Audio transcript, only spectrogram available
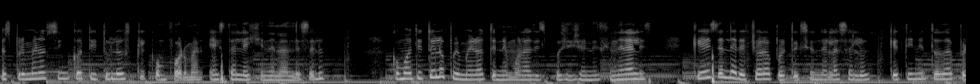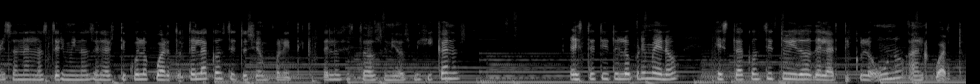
los primeros cinco títulos que conforman esta Ley General de Salud. Como título primero tenemos las disposiciones generales, que es el derecho a la protección de la salud que tiene toda persona en los términos del artículo cuarto de la Constitución Política de los Estados Unidos Mexicanos. Este título primero está constituido del artículo 1 al cuarto.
